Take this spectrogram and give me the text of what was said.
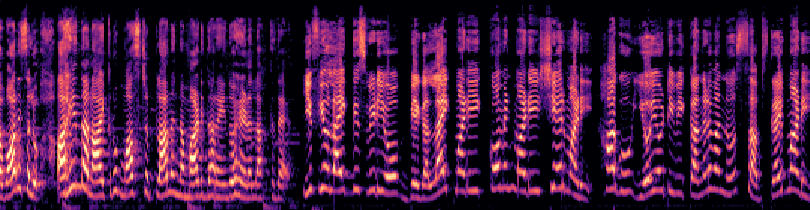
ರವಾನಿಸಲು ಅಹಿಂದ ನಾಯಕರು ಮಾಸ್ಟರ್ ಪ್ಲಾನ್ ಅನ್ನ ಮಾಡಿದ್ದಾರೆ ಎಂದು ಹೇಳಲಾಗ್ತಿದೆ. If you like this video ಬೇಗ ಲೈಕ್ ಮಾಡಿ ಕಾಮೆಂಟ್ ಮಾಡಿ ಶೇರ್ ಮಾಡಿ ಹಾಗೂ ಯೋಯೋ ಟಿವಿ ಕನ್ನಡವನ್ನು ಸಬ್ಸ್ಕ್ರೈಬ್ ಮಾಡಿ.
